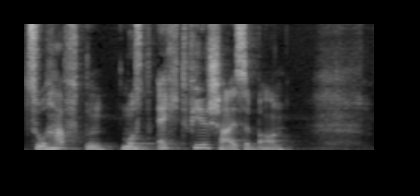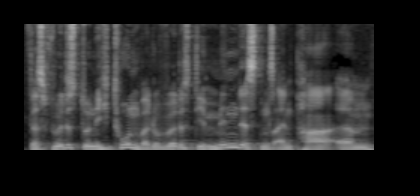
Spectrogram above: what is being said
zu haften, musst echt viel Scheiße bauen. Das würdest du nicht tun, weil du würdest dir mindestens ein paar ähm,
